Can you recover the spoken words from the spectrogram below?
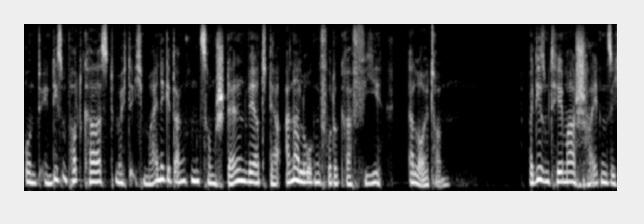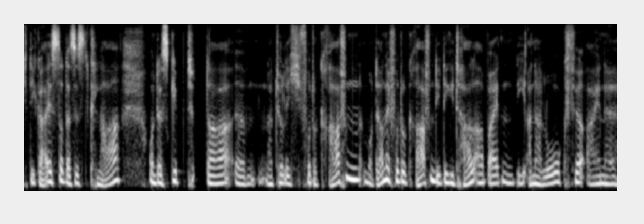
und in diesem Podcast möchte ich meine Gedanken zum Stellenwert der analogen Fotografie erläutern. Bei diesem Thema scheiden sich die Geister, das ist klar. Und es gibt da ähm, natürlich Fotografen, moderne Fotografen, die digital arbeiten, die analog für eine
